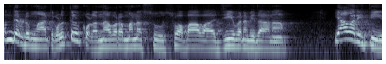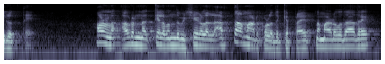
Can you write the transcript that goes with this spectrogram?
ಒಂದೆರಡು ಮಾತುಗಳು ತಿಳ್ಕೊಳ್ಳೋಣ. ಅವರ ಮನಸ್ಸು, ಸ್ವಭಾವ, ಜೀವನ ವಿಧಾನ ಯಾವ ರೀತಿ ಇರುತ್ತೆ? ಅವ್ರನ್ನ ಅವರನ್ನು ಕೆಲವೊಂದು ವಿಷಯಗಳಲ್ಲಿ ಅರ್ಥ ಮಾಡ್ಕೊಳ್ಳೋದಕ್ಕೆ ಪ್ರಯತ್ನ ಮಾಡುವುದಾದರೆ,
